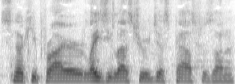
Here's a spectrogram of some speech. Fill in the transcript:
Snooky Pryor, Lazy Lester, who just passed, was on a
